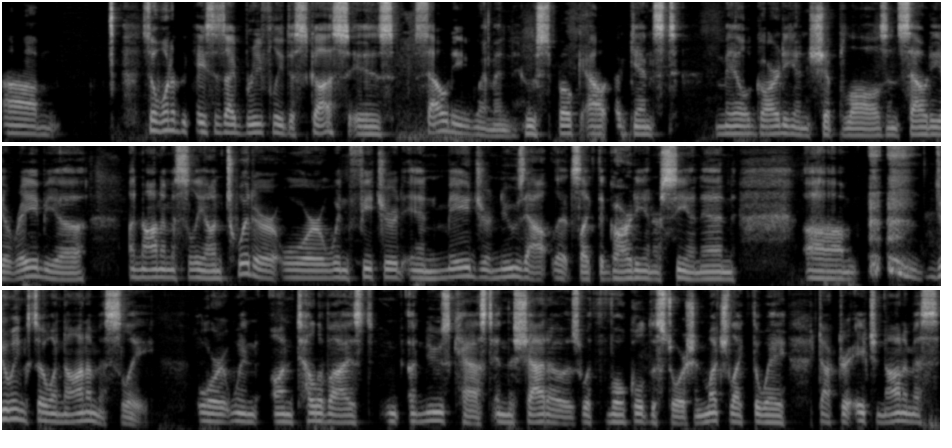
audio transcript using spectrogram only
Um, so, one of the cases I briefly discuss is Saudi women who spoke out against male guardianship laws in Saudi Arabia anonymously on Twitter or when featured in major news outlets like The Guardian or CNN, um, doing so anonymously, or when on televised a newscast in the shadows with vocal distortion, much like the way Dr. H. Anonymous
